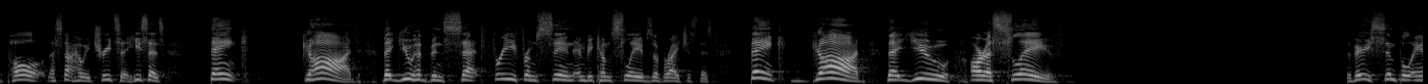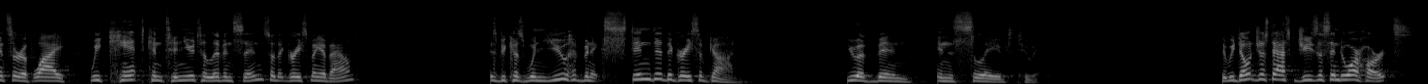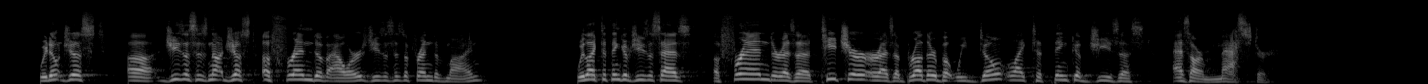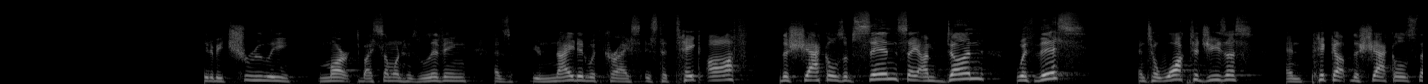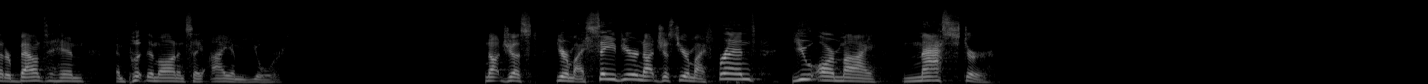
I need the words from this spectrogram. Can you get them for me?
But Paul, that's not how he treats it. He says, thank God that you have been set free from sin and become slaves of righteousness. Thank God that you are a slave. The very simple answer of why we can't continue to live in sin so that grace may abound is because when you have been extended the grace of God, you have been enslaved to it. That we don't just ask Jesus into our hearts, we don't just uh, Jesus is not just a friend of ours, Jesus is a friend of mine. We like to think of Jesus as a friend or as a teacher or as a brother, but we don't like to think of Jesus as our master. To be truly marked by someone who's living as united with Christ is to take off the shackles of sin, say, I'm done with this, and to walk to Jesus and pick up the shackles that are bound to him and put them on and say, I am yours. Not just you're my Savior, not just you're my friend, you are my master.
